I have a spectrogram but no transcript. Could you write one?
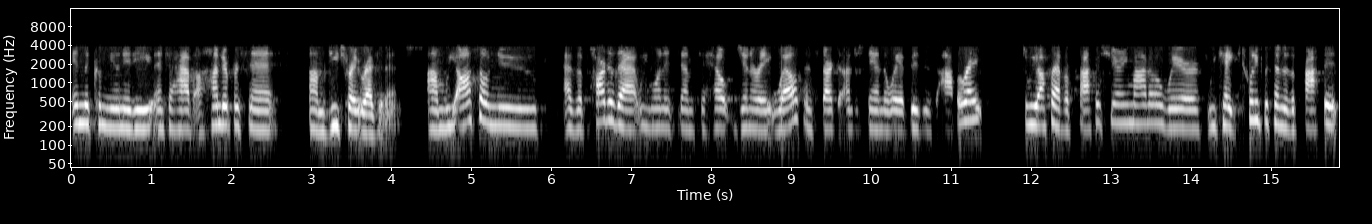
in the community and to have 100% um, Detroit residents. Um, we also knew as a part of that, we wanted them to help generate wealth and start to understand the way a business operates. So we also have a profit sharing model where we take 20% of the profits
